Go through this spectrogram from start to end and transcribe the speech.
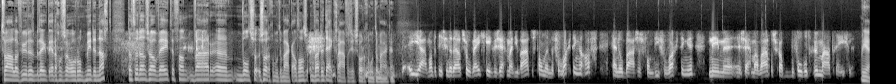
12 uur, dat betekent ergens zo rond middernacht... dat we dan zo weten van waar eh, we ons zo- zorgen moeten maken. Althans, waar de dijkgraven zich zorgen moeten maken. Eh, Ja, want het is inderdaad zo, wij geven zeg maar die waterstanden en de verwachtingen af. En op basis van die verwachtingen nemen eh, zeg maar waterschappen bijvoorbeeld hun maatregelen. Ja.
